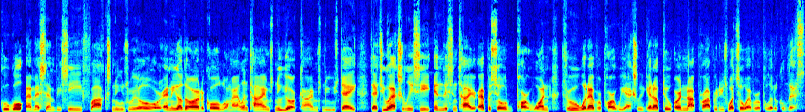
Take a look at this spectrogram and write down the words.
Google, MSNBC, Fox, Newsreel, or any other article, Long Island Times, New York Times, Newsday, that you actually see in this entire episode, part one, through whatever part we actually get up to, are not properties whatsoever of political this.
